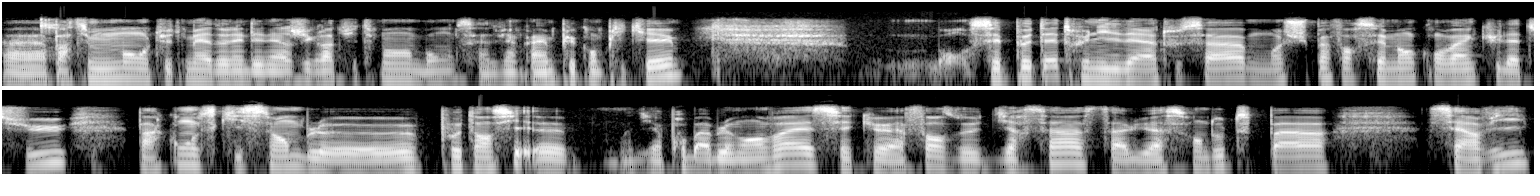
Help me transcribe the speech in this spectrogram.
à partir du moment où tu te mets à donner de l'énergie gratuitement, bon, ça devient quand même plus compliqué. C'est peut-être une idée à tout ça. Moi, je suis pas forcément convaincu là-dessus. Par contre, ce qui semble euh, potentiel, euh, probablement vrai, c'est qu'à force de dire ça, ça lui a sans doute pas servi,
